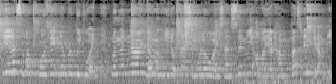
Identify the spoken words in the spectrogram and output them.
ialah sebuah projek yang bertujuan mengenang dan menghidupkan semula warisan seni Allahyarham Tasri Piramli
